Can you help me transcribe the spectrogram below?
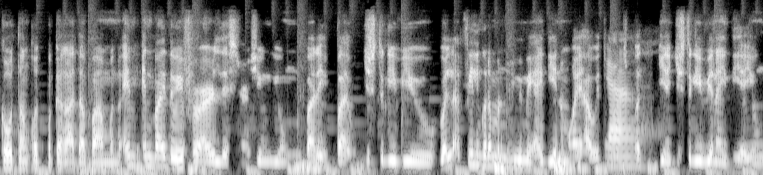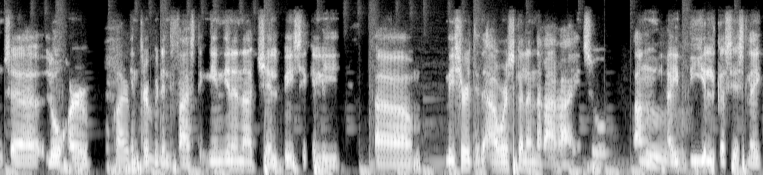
quote unquote pagkakadapa mo no? and, and by the way for our listeners yung yung bali but just to give you well feeling ko naman may idea naman kayo how it Yeah. works but you know, just to give you an idea yung sa low carb Carb. intermittent fasting in in a nutshell basically um may certain hours ka lang nakakain so ang Hmm. ideal kasi is like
